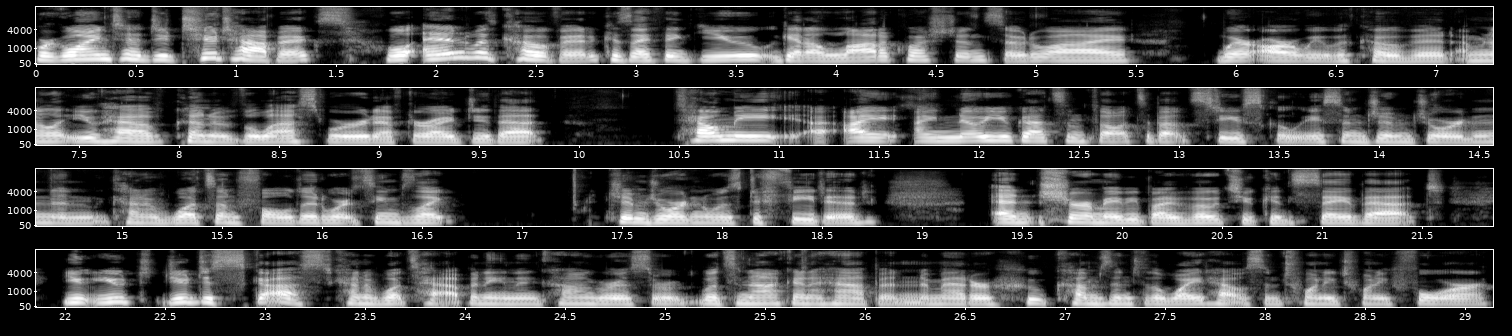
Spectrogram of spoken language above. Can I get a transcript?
we're going to do two topics. We'll end with COVID because I think you get a lot of questions. So do I. Where are we with COVID? I'm going to let you have kind of the last word after I do that. Tell me, I, I know you've got some thoughts about Steve Scalise and Jim Jordan and kind of what's unfolded, where it seems like Jim Jordan was defeated. And sure, maybe by votes you can say that. You you you discussed kind of what's happening in Congress or what's not going to happen, no matter who comes into the White House in 2024.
